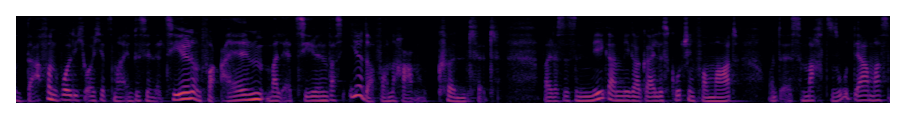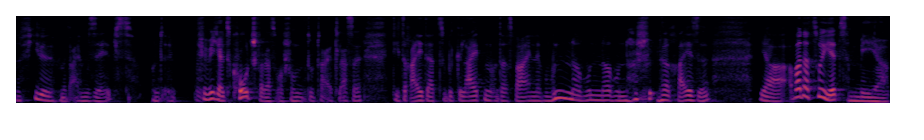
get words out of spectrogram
Und davon wollte ich euch jetzt mal ein bisschen erzählen und vor allem mal erzählen, was ihr davon haben könntet. Weil das ist ein mega, mega geiles Coaching-Format und es macht so dermaßen viel mit einem selbst. Und äh, für mich als Coach war das auch schon total klasse, die drei da zu begleiten. Und das war eine wunder, wunder, wunderschöne Reise. Ja, aber dazu jetzt mehr,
